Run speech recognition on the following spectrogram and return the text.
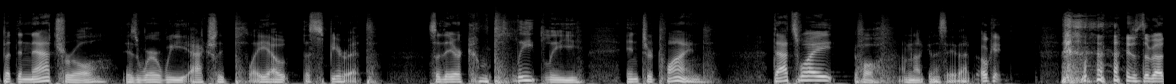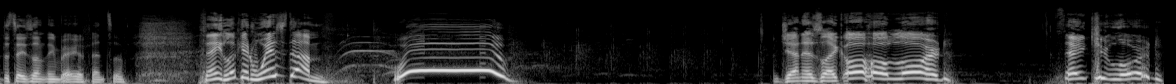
But the natural is where we actually play out the spirit. So they are completely intertwined. That's why. Oh, I'm not going to say that. Okay, I was about to say something very offensive. Thank. Look at wisdom. Woo! Jenna's like, oh Lord, thank you, Lord.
